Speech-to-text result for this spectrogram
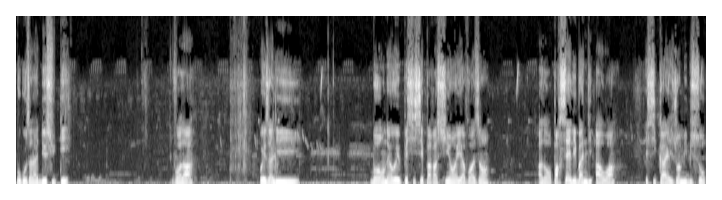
bokozala dessus te voilà oyo ezali borne oyo epesi séparation ya voisin alors parcelle ebandi awa esika ezwami biso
